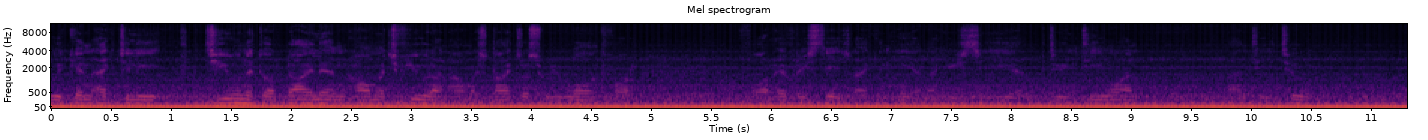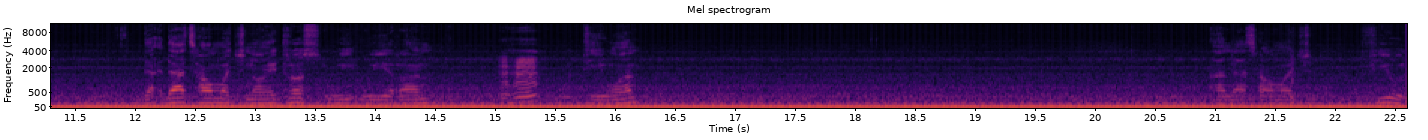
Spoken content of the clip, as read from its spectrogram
we can actually tune it or dial in how much fuel and how much nitrous we want for for every stage. Like in here, like you see here between T1 and T2 that, that's how much nitrous we, we run Mm-hmm. with T1 and that's how much fuel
